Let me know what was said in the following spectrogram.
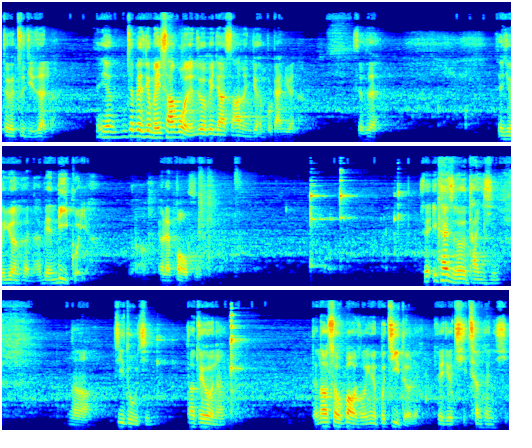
这个自己认了。你这辈子就没杀过人，最后被人家杀了，你就很不甘愿了，是不是？这就怨恨了，变厉鬼啊，啊，要来报复。所以一开始都是贪心，啊，嫉妒心，到最后呢，等到受报的时候，因为不记得了。所以就起嗔恨心，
